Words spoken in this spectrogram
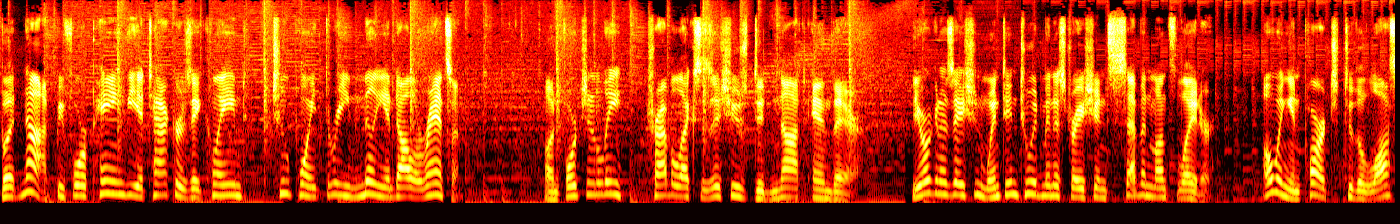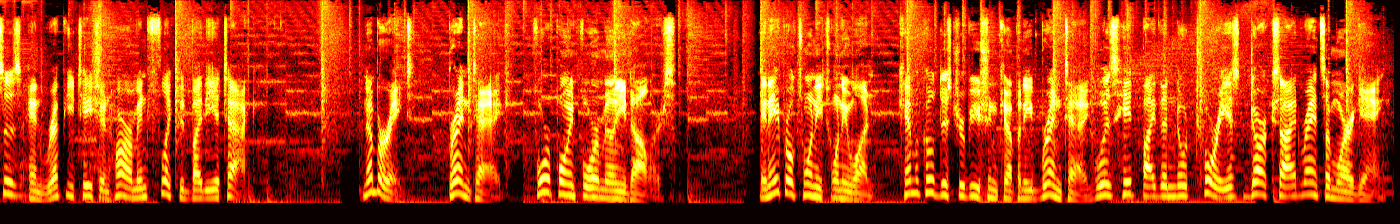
but not before paying the attackers a claimed $2.3 million ransom. Unfortunately, Travelex's issues did not end there. The organization went into administration seven months later, owing in part to the losses and reputation harm inflicted by the attack. Number 8. Brenntag, $4.4 million. In April 2021, chemical distribution company Brenntag was hit by the notorious DarkSide ransomware gang.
